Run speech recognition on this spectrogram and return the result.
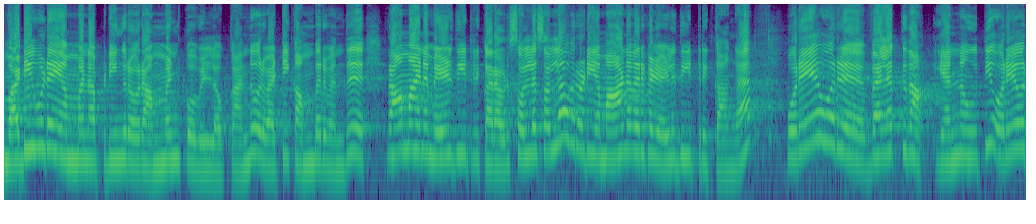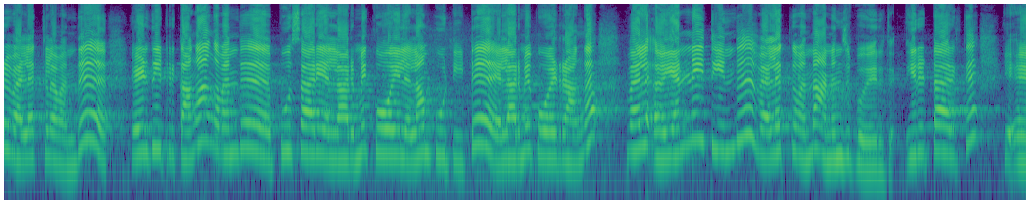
வடிவுடை அம்மன் அப்படிங்கிற ஒரு அம்மன் கோவிலில் உட்காந்து ஒரு வாட்டி கம்பர் வந்து ராமாயணம் எழுதிட்டு இருக்காரு அவர் சொல்ல சொல்ல அவருடைய மாணவர்கள் எழுதிட்டு இருக்காங்க ஒரே ஒரு விளக்கு தான். எண்ணெய் ஊற்றி ஒரே ஒரு விளக்கில் வந்து எழுதிட்டு இருக்காங்க அங்கே வந்து பூசாரி எல்லாருமே கோயிலெல்லாம் பூட்டிட்டு எல்லாருமே போயிடுறாங்க. வெள எண்ணெய் தீந்து விளக்கு வந்து அணைஞ்சு போயிடுது இருட்டாக இருக்குது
